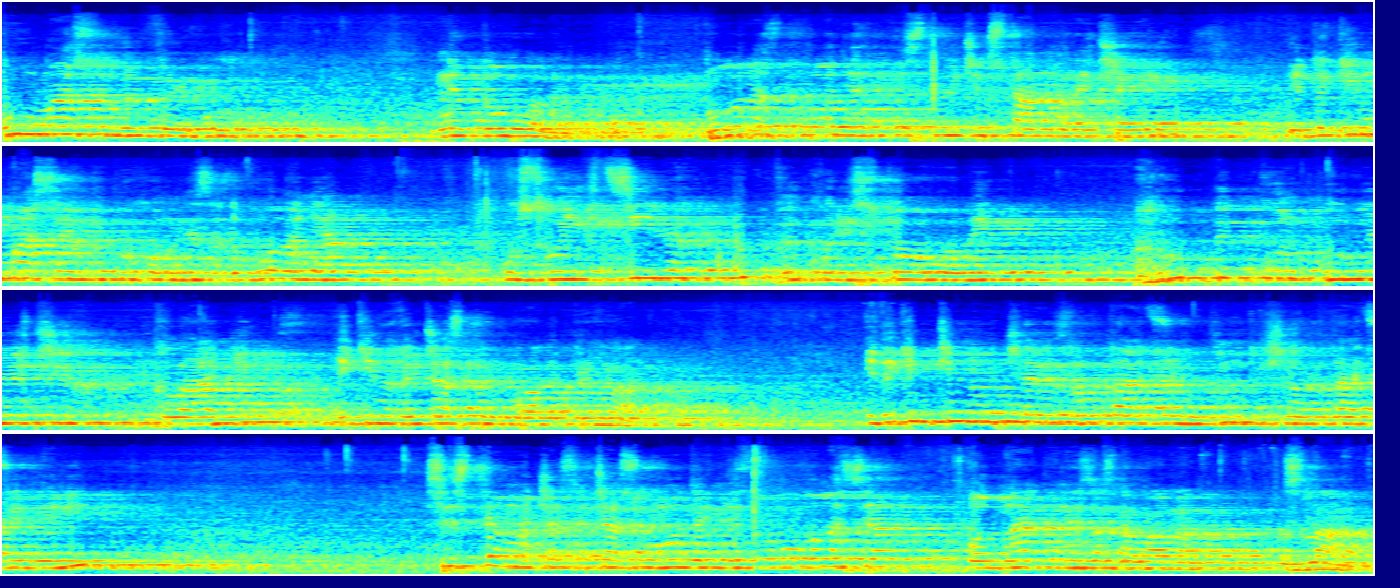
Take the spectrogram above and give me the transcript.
Був масовий вибух, невдоволений. Було незадоволення існуючих станом речей, і таким масовим вибухом незадоволення у своїх цілях використовували групи конкуруючих кланів, які на той час перебували при владі. І таким чином, через ротацію, внутрішню ротацію еліт, система час від часу модернізовувалася, однак не зазнавала зламу.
